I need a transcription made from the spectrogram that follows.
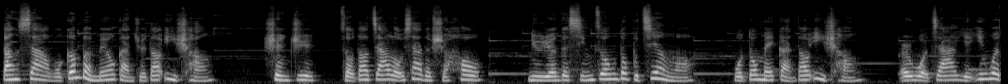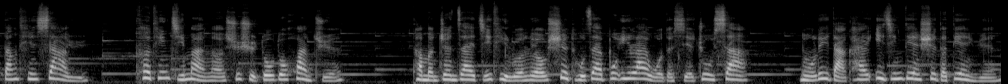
当下我根本没有感觉到异常，甚至走到家楼下的时候，女人的行踪都不见了，我都没感到异常。而我家也因为当天下雨，客厅挤满了许许多多幻觉，他们正在集体轮流试图在不依赖我的协助下，努力打开液晶电视的电源。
